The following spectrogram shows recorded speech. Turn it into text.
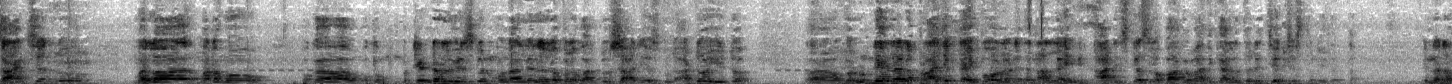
శాంక్షన్లు మళ్ళా మనము ఒక ఒక టెండర్లు వేసుకొని మూడు నాలుగు నెలల లోపల వర్కులు స్టార్ట్ చేసుకుని అటో ఇటో ఆ, ఒక రెండేళ్ళలో ప్రాజెక్ట్ అయిపోవాలనేది నా లైన్. ఆ డిస్కస్లో భాగమే అధికారులతో నేను చర్చిస్తున్నాను ఇదంతా. విన్నారా?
